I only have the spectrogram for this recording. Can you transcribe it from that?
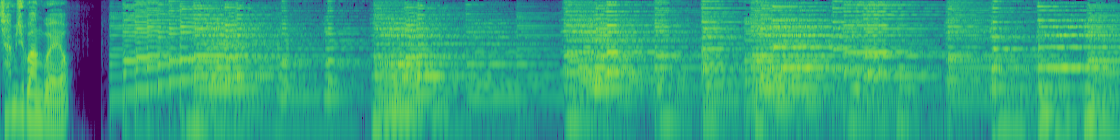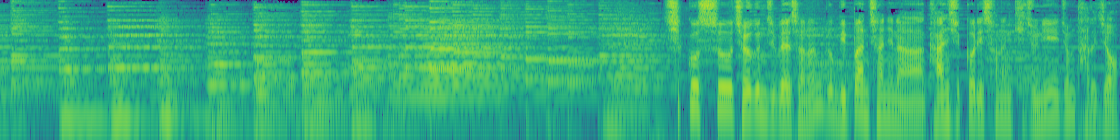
잠시 광고예요. 식구수 적은 집에서는 그 밑반찬이나 간식거리 사는 기준이 좀 다르죠.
